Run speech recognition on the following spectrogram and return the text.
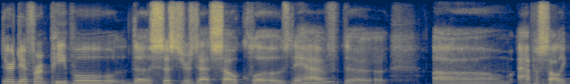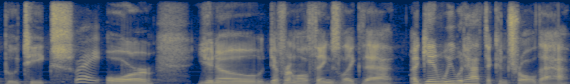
there are different people. The sisters that sell clothes, they have the uh, apostolic boutiques, Right. Or, you know, different little things like that. Again, we would have to control that.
